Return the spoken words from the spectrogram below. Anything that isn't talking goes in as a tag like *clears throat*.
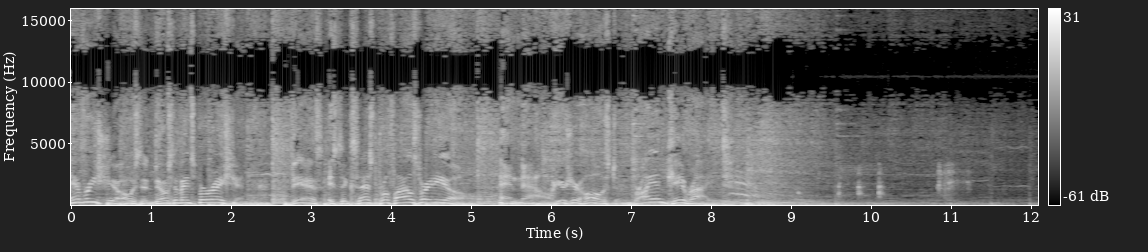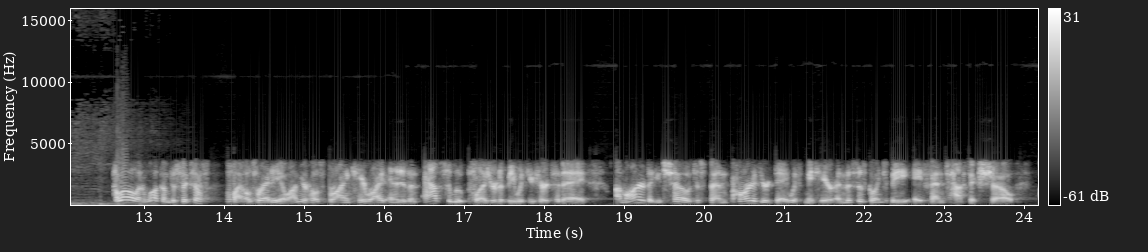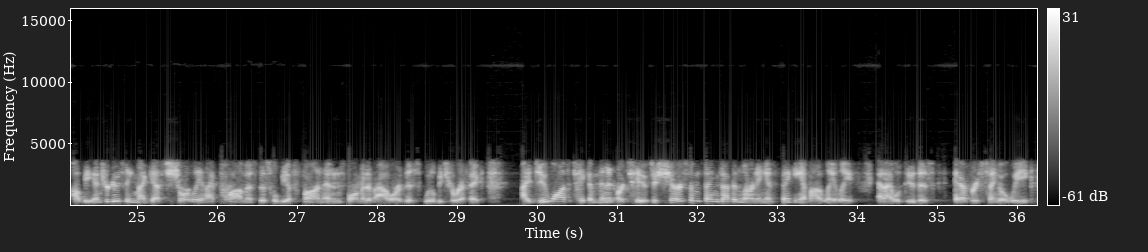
Every show is a dose of inspiration. This is Success Profiles Radio. And now, here's your host, Brian K. Wright. Hello, and welcome to Success Profiles Radio. I'm your host, Brian K. Wright, and it is an absolute pleasure to be with you here today. I'm honored that you chose to spend part of your day with me here, and this is going to be a fantastic show. I'll be introducing my guests shortly, and I promise this will be a fun and informative hour. This will be terrific. I do want to take a minute or two to share some things I've been learning and thinking about lately, and I will do this every single week.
